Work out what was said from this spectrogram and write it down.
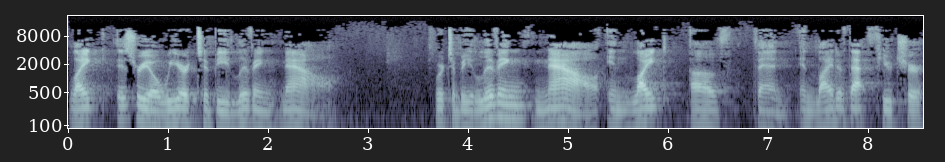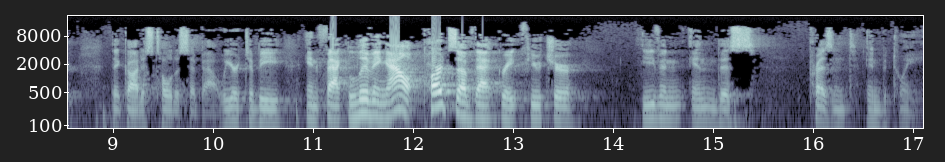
Like Israel, we are to be living now. We're to be living now in light of then, in light of that future that God has told us about. We are to be, in fact, living out parts of that great future, even in this present in between.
